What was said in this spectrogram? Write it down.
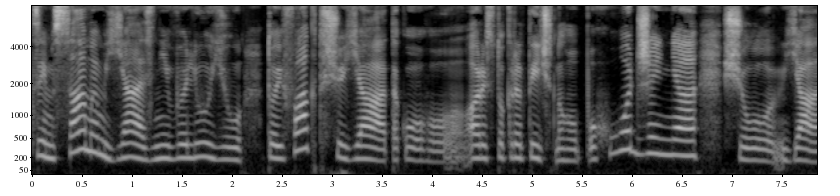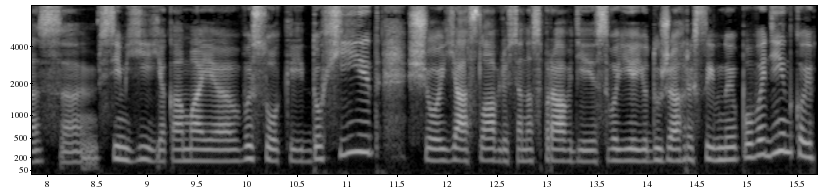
цим самим я знівелюю той факт, що я такого аристократичного походження, що я з е, сім'ї, яка має високий дохід, що я славлюся насправді своєю дуже агресивною поведінкою,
